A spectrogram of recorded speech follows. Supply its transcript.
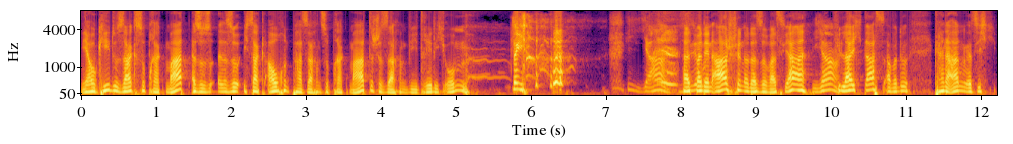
Ja, okay, du sagst so pragmat, also, so- also ich sag auch ein paar Sachen, so pragmatische Sachen wie dreh dich um, ja. halt mal den Arsch hin oder sowas. Ja, Ja. vielleicht das, aber du, keine Ahnung, also ich,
